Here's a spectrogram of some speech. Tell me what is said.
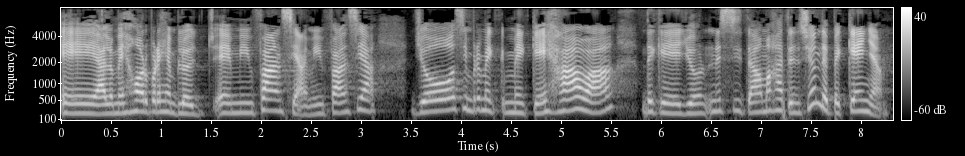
Eh, a lo mejor, por ejemplo, en mi infancia, en mi infancia yo siempre me, quejaba de que yo necesitaba más atención de pequeña.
